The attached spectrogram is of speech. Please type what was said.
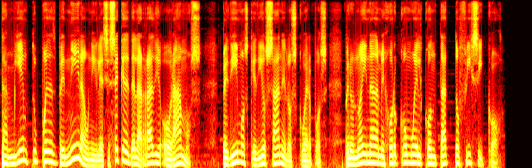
también tú puedes venir a una iglesia. Sé que desde la radio oramos, pedimos que Dios sane los cuerpos, pero no hay nada mejor como el contacto físico,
